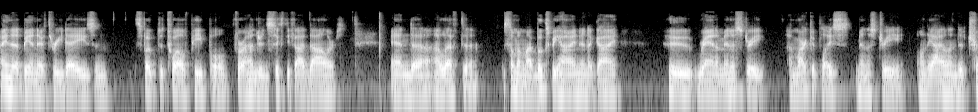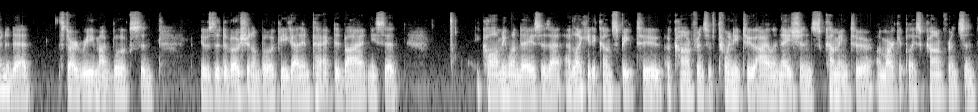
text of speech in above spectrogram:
I ended up being there three days and spoke to 12 people for $165 and uh, I left uh, some of my books behind. And a guy who ran a ministry, a marketplace ministry on the island of Trinidad, started reading my books, and it was a devotional book. He got impacted by it, and he said, he called me one day. He says, "I'd like you to come speak to a conference of 22 island nations coming to a marketplace conference, and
